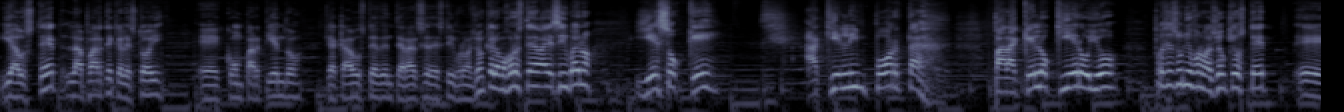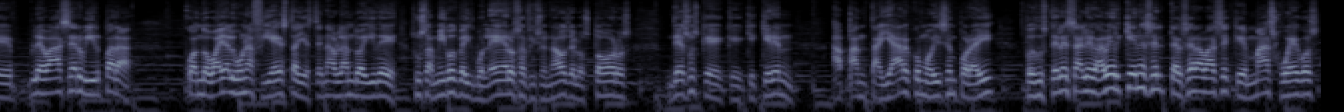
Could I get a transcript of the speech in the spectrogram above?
y a usted la parte que le estoy eh, compartiendo, que acaba usted de enterarse de esta información, que a lo mejor usted va a decir, bueno, ¿y eso qué? ¿A quién le importa? ¿Para qué lo quiero yo? Pues es una información que a usted eh, le va a servir para cuando vaya a alguna fiesta y estén hablando ahí de sus amigos beisboleros, aficionados de los toros, de esos que, quieren apantallar, como dicen por ahí, pues usted le sale a ver quién es el tercera base que más juegos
